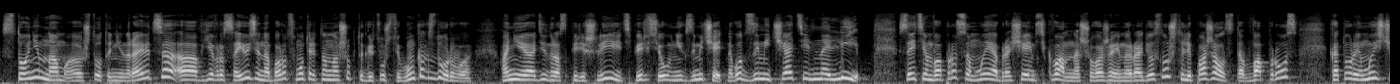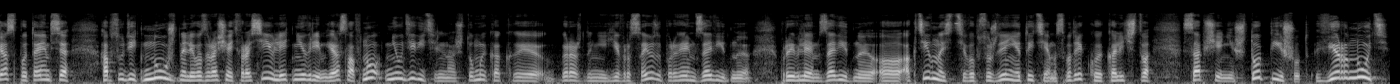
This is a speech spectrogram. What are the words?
стонем, нам э, что-то не нравится, а в Евросоюзе, наоборот, смотрят на наш шепот и говорят, слушайте, вон как здорово, они один раз перешли, и теперь все у них замечательно. Вот замечательно ли? С этим вопросом мы обращаемся к вам, наши уважаемые радиослушатели. Пожалуйста, вопрос, который мы сейчас пытаемся пытаемся обсудить, нужно ли возвращать в Россию летнее время. Ярослав, ну, неудивительно, что мы, как и граждане Евросоюза, проявляем завидную, проявляем завидную э, активность в обсуждении этой темы. Смотри, какое количество сообщений. Что пишут? Вернуть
